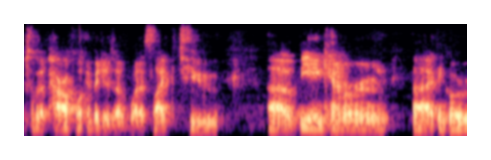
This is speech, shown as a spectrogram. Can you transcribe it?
some of the powerful images of what it's like to be in Cameroon uh, I think are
